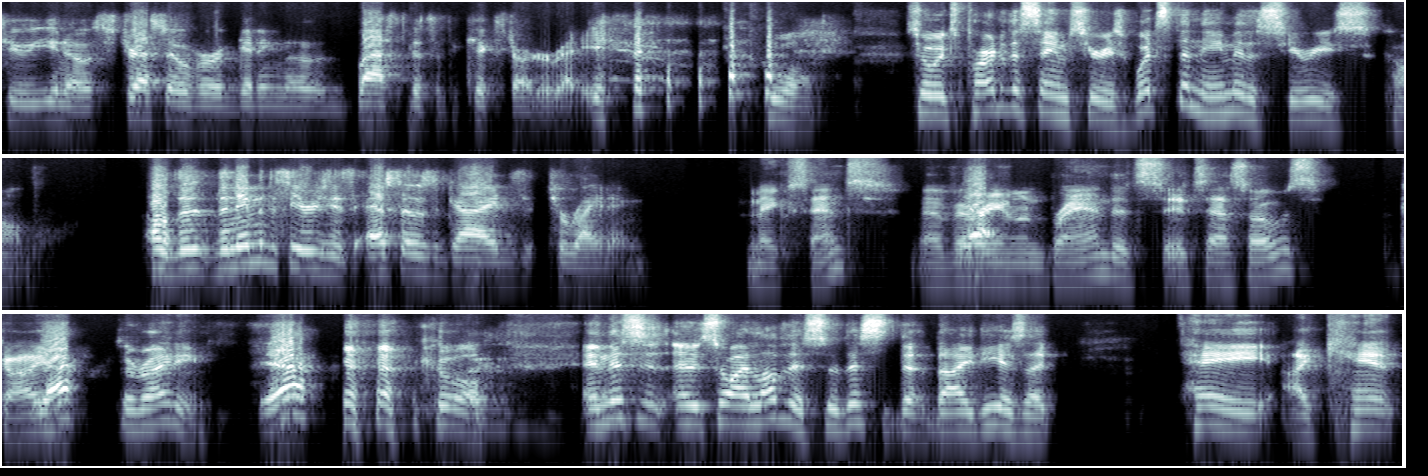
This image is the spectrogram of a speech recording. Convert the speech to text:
to you know stress over getting the last bits of the Kickstarter ready. cool. So it's part of the same series. What's the name of the series called? Oh, the, the name of the series is Essoe's Guides to Writing. Makes sense. A very yeah. on brand. It's it's Essoe's guide yeah. to writing. Yeah. cool. And this is uh, so I love this. So this the, the idea is that hey, I can't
